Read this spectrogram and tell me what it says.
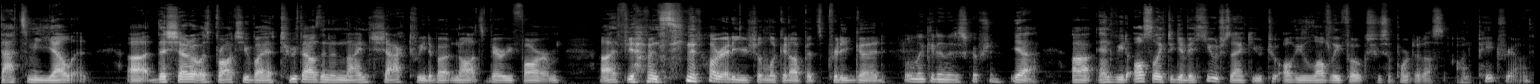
That's me yelling. Uh, this shout out was brought to you by a 2009 Shaq tweet about Knott's Berry Farm. Uh, if you haven't seen it already, you should look it up. It's pretty good. We'll link it in the description. Yeah. Uh, and we'd also like to give a huge thank you to all the lovely folks who supported us on Patreon.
